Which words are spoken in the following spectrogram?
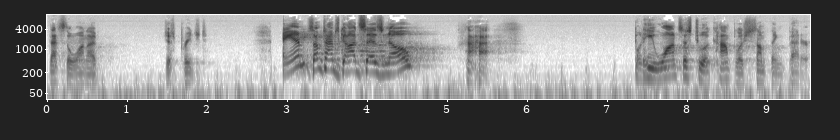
That's the one I've just preached. And sometimes God says no, but he wants us to accomplish something better.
